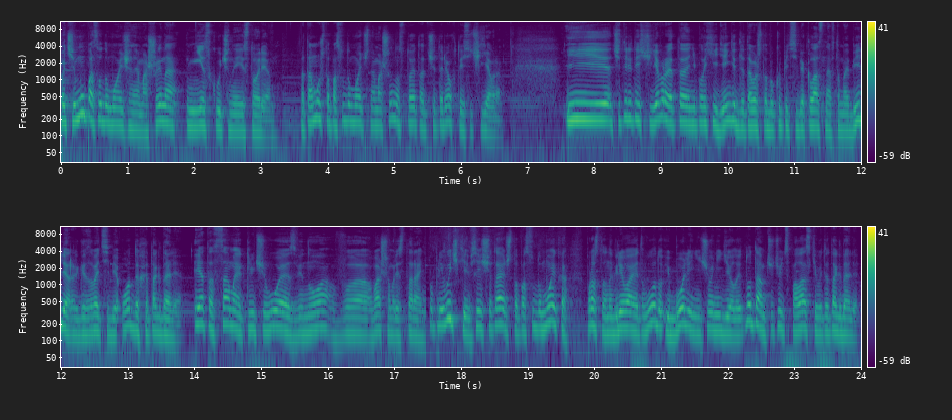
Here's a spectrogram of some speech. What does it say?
Почему посудомоечная машина не скучная история? Потому что посудомоечная машина стоит от 4000 евро. И 4000 евро это неплохие деньги для того, чтобы купить себе классный автомобиль, организовать себе отдых и так далее. Это самое ключевое звено в вашем ресторане. По привычке все считают, что посудомойка просто нагревает воду и более ничего не делает. Ну там чуть-чуть споласкивает и так далее.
